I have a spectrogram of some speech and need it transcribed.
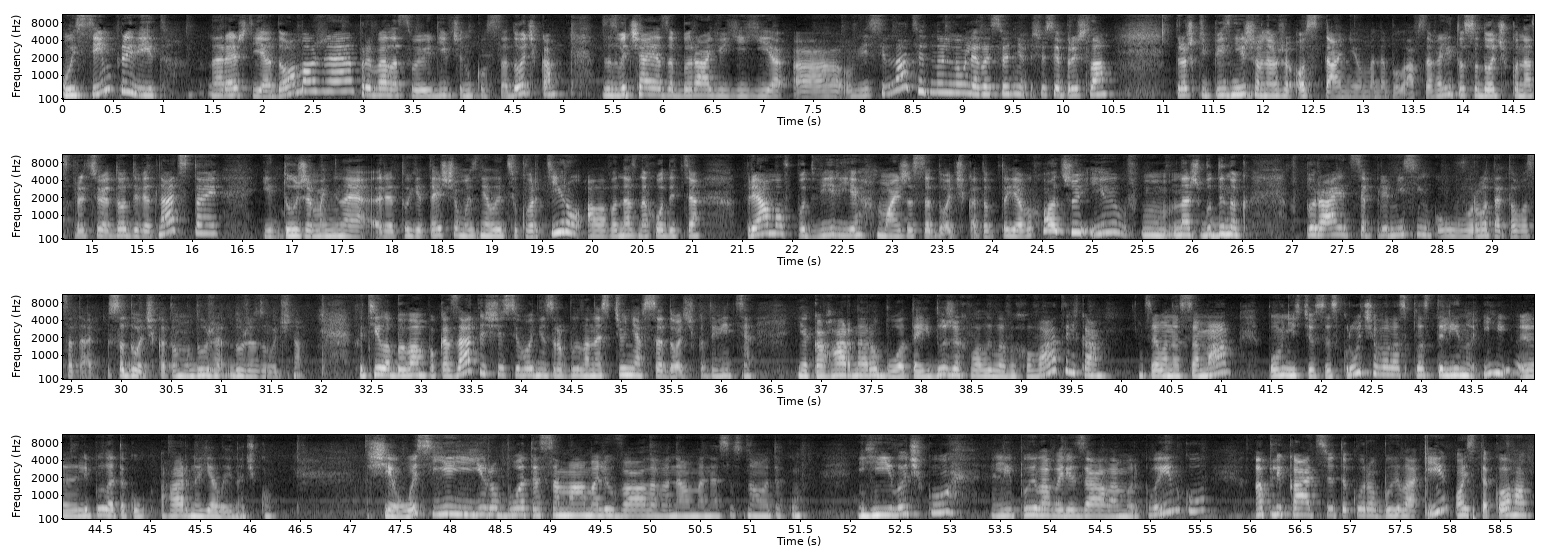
Усім привіт! Нарешті я вдома вже привела свою дівчинку з садочка. Зазвичай я забираю її в о 18.00, але сьогодні щось я прийшла трошки пізніше, вона вже останньою в мене була. Взагалі-то садочок у нас працює до 19.00 і дуже мене рятує те, що ми зняли цю квартиру, але вона знаходиться прямо в подвір'ї майже садочка. Тобто я виходжу і наш будинок впирається прямісінько у ворота того садочка, тому дуже дуже зручно. Хотіла би вам показати, що сьогодні зробила Настюня в садочку. Дивіться, яка гарна робота. І дуже хвалила вихователька. Це вона сама повністю все скручувала з пластиліну і е, ліпила таку гарну ялиночку. Ще ось є її робота, сама малювала. Вона у мене соснову таку гілочку, ліпила, вирізала морквинку, аплікацію таку робила. І ось такого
